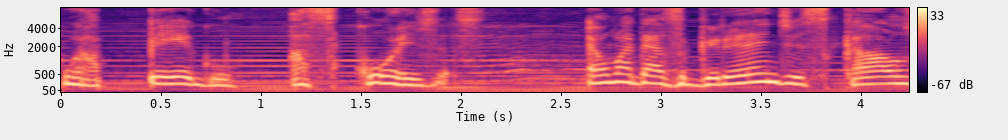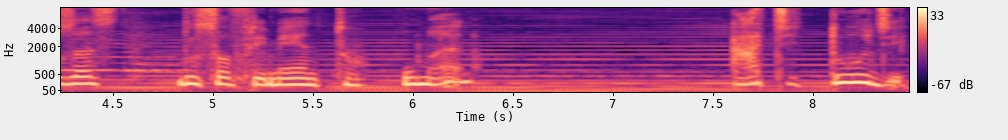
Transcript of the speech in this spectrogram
o apego às coisas é uma das grandes causas do sofrimento humano. A atitude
